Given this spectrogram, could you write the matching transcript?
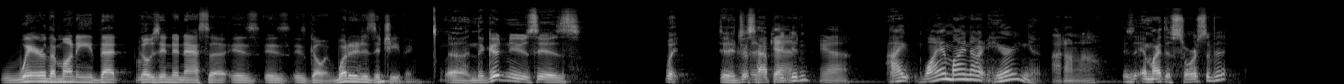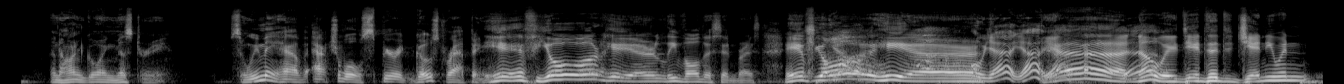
where the money that goes into NASA is is is going, what it is achieving. Uh, and the good news is, wait, did it just happen Again, again? Yeah. I why am I not hearing it? I don't know. Is am I the source of it? An ongoing mystery. So we may have actual spirit ghost rapping. If you're here, leave all this in, Bryce. If you're here, Oh yeah, yeah, yeah. yeah, no, it, it's a genuine,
